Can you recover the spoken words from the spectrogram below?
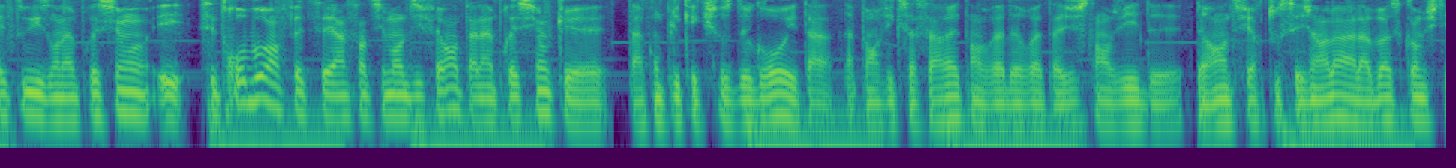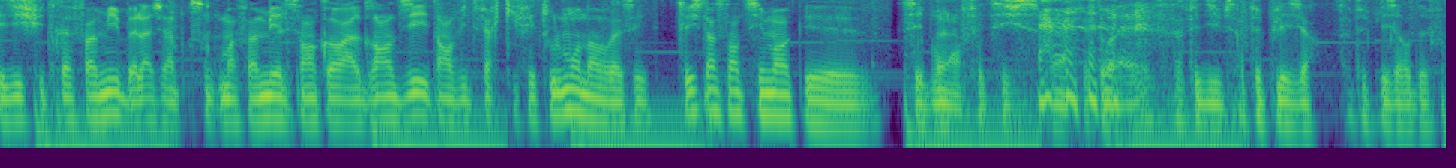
Et tout, ils ont l'impression et c'est trop beau en fait. C'est un sentiment différent. T'as l'impression que t'as accompli quelque chose de gros et t'as pas envie que ça s'arrête. En vrai, de vrai, t'as juste envie de de rendre fier tous ces gens-là. À la base, comme je t'ai dit, je suis très famille. Ben là, j'ai l'impression que ma famille, elle s'est encore agrandie. T'as envie de faire kiffer tout le monde. En vrai, c'est c'est juste un sentiment que c'est bon en fait. C'est juste bon en fait. Ouais, ça, ça fait du ça fait plaisir. Ça fait plaisir de fou.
